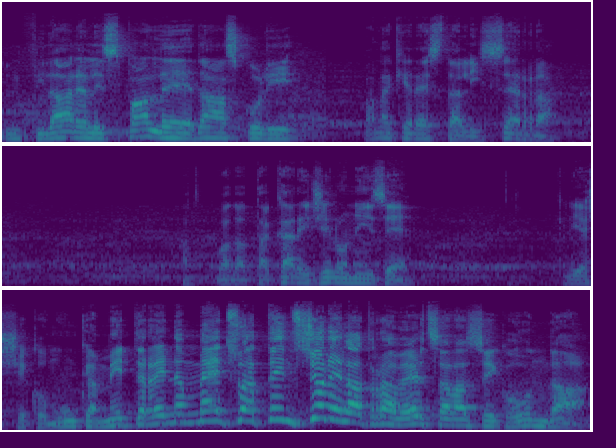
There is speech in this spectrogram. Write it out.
infilare alle spalle d'Ascoli. Palla che resta lì. Serra va ad attaccare Gelonese. Che riesce comunque a metterla in mezzo. Attenzione, la traversa la seconda.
